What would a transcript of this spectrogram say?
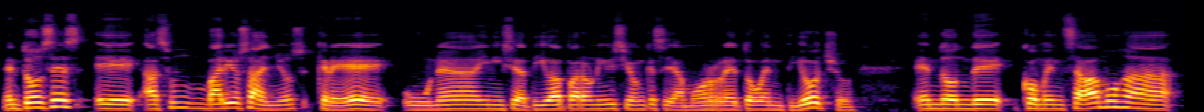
Entonces, eh, hace varios años creé una iniciativa para Univision que se llamó Reto 28, en donde comenzábamos a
